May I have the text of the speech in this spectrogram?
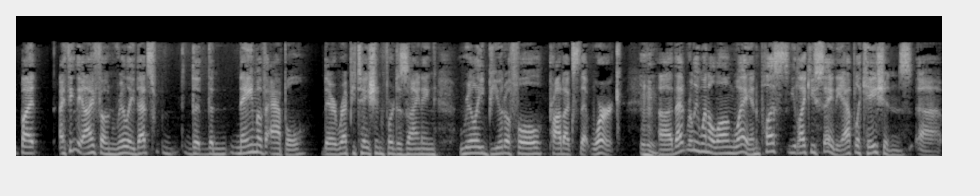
but I think the iPhone really, that's the, the name of Apple, their reputation for designing really beautiful products that work. Uh, that really went a long way. And plus, like you say, the applications, uh,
